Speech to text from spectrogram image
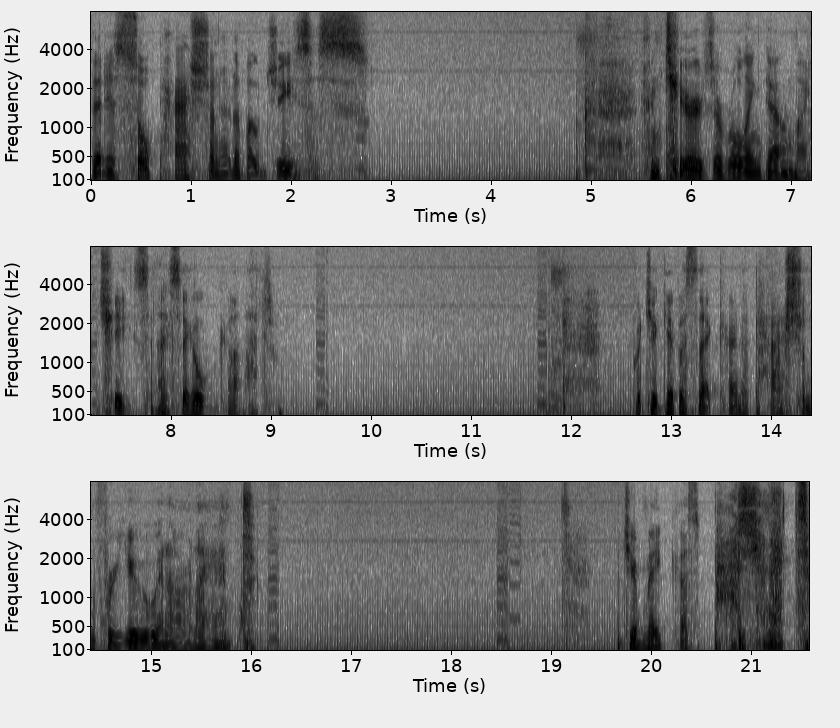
that is so passionate about Jesus and tears are rolling down my cheeks, and I say, Oh God, would you give us that kind of passion for you in our land? Would you make us passionate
